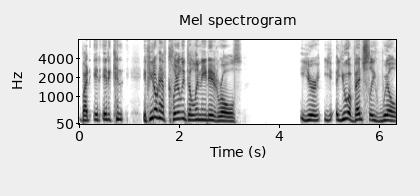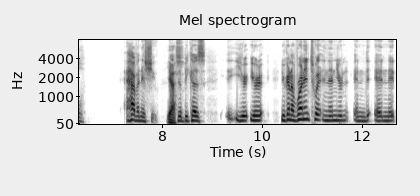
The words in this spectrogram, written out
but it it can if you don't have clearly delineated roles, you're you, you eventually will have an issue Yes. because you're you're you're going to run into it and then you're and and it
